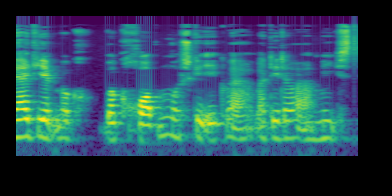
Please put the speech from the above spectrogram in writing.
være et hjem, hvor, hvor kroppen måske ikke var, var det, der var mest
